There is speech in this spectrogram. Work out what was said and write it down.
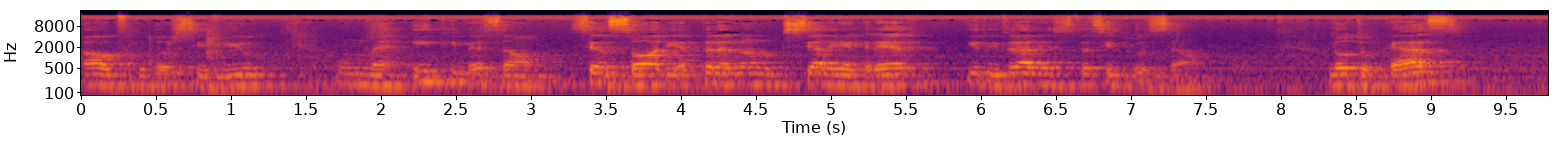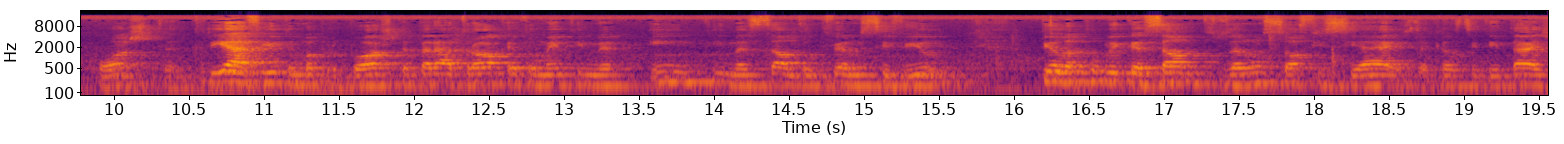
ao governador civil uma intimação censória para não noticiarem a greve e livrarem-se da situação. Noutro caso, consta, teria havido uma proposta para a troca de uma intima, intimação do Governo Civil pela publicação dos anúncios oficiais, daqueles editais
